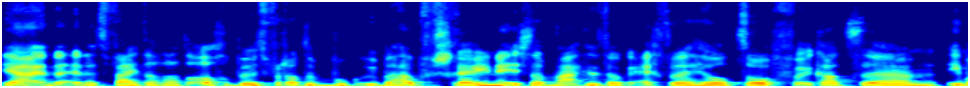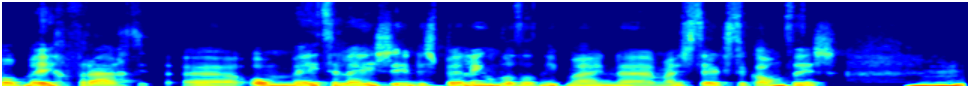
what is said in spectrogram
Ja, en, en het feit dat dat al gebeurt voordat het boek überhaupt verschenen is, dat maakt het ook echt wel heel tof. Ik had ehm, iemand meegevraagd eh, om mee te lezen in de spelling, omdat dat niet mijn, eh, mijn sterkste kant is. Mhm.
